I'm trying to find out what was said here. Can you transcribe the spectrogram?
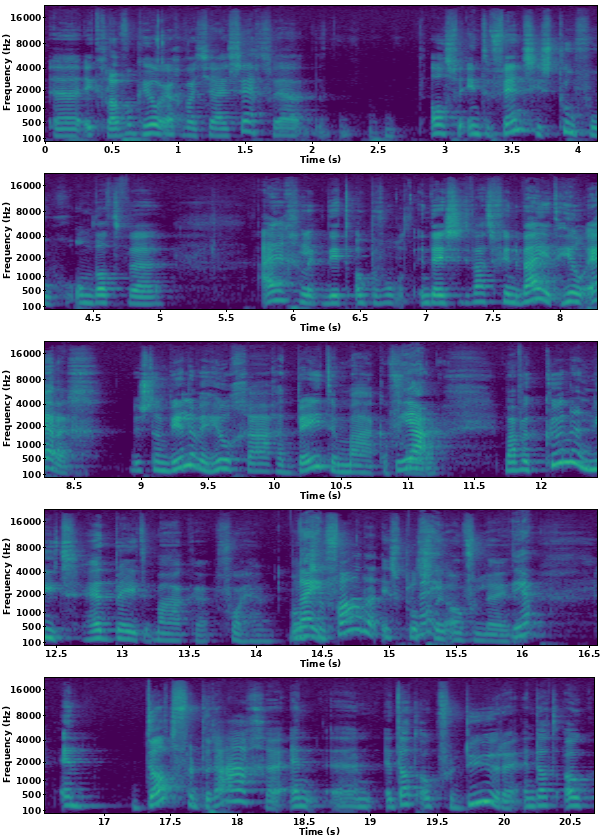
eh, ik geloof ook heel erg wat jij zegt. Ja, als we interventies toevoegen, omdat we eigenlijk dit ook bijvoorbeeld in deze situatie vinden wij het heel erg. Dus dan willen we heel graag het beter maken voor hem. Maar we kunnen niet het beter maken voor hem. Want Nee. zijn vader is plotseling overleden. Ja. En dat verdragen en, en dat ook verduren en dat ook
